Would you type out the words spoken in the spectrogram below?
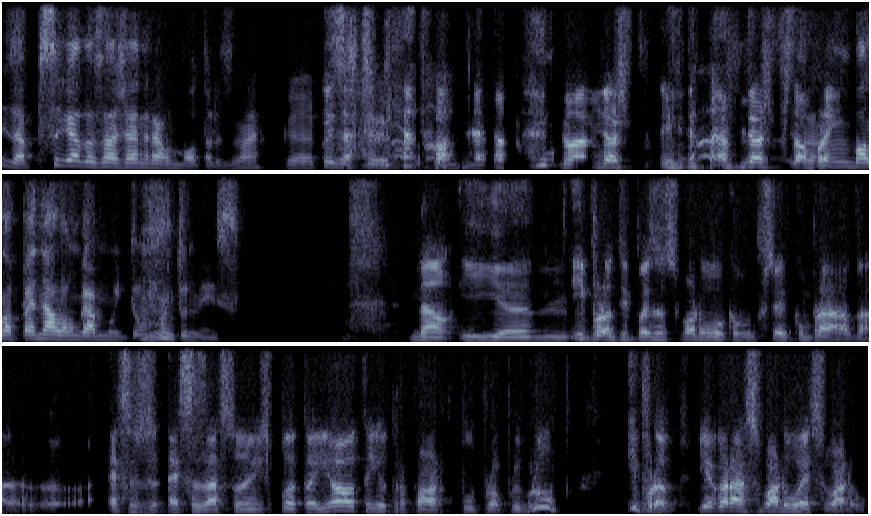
Exato, persegadas à General Motors, não é? Que, coisas que... não, há melhor, não há melhor expressão para isso. Não vale a pena alongar muito, muito nisso. Não, e, um, e pronto, e depois a Subaru acabou por ser comprada uh, essas, essas ações pela Toyota e outra parte pelo próprio grupo, e pronto, e agora a Subaru é Subaru.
